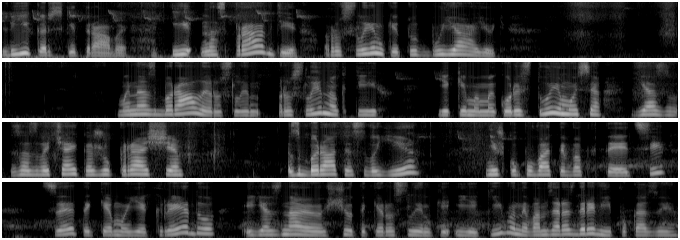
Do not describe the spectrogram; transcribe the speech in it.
лікарські трави. І насправді рослинки тут буяють. Ми назбирали рослин, рослинок тих, якими ми користуємося. Я зазвичай кажу, краще збирати своє, ніж купувати в аптеці. Це таке моє кредо. І я знаю, що таке рослинки і які вони. Вам зараз деревій показую.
